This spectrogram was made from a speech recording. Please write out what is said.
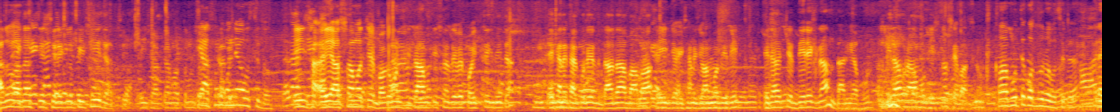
আরও আদার্স যে ছেলেগুলো পিছিয়ে যাচ্ছে এই সরকার বর্তমান অবস্থিত? এই এই আশ্রম হচ্ছে ভগবান শ্রী রামকৃষ্ণ দেবের পৈতৃক ভিটা। এখানে ঠাকুরের দাদা বাবা এই এখানে জন্ম দিদি এটা হচ্ছে দেড়ে গ্রাম দারিয়াপুর ক্ষুদিরাম রামকৃষ্ণ সেবাশ্রম। কামারপুরতে কত দূর অবস্থিত এটা?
